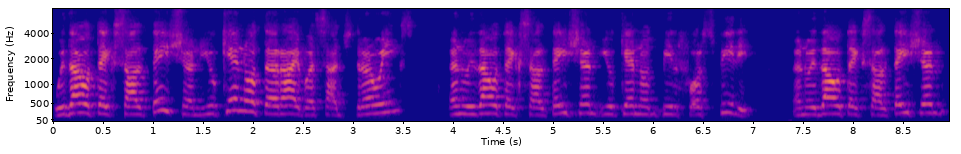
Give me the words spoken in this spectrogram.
Without exaltation, you cannot arrive at such drawings, and without exaltation, you cannot build for spirit. And without exaltation,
